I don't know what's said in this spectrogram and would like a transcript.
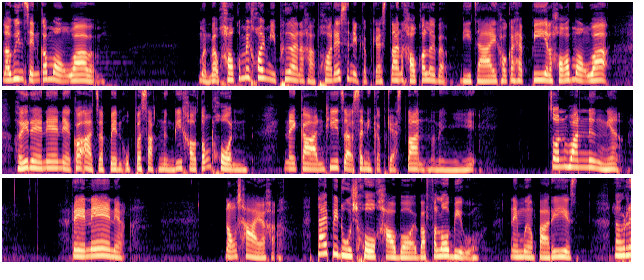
แล้ววินเซนต์ก็มองว่าแบบเหมือนแบบเขาก็ไม่ค่อยมีเพื่อนนะคะ พอได้สนิทกับแกสตันเขาก็เลยแบบดีใจเขาก็ happy แล้วเขาก็มองว่าเฮ้ยเรเน่เนี่ยก็อาจจะเป็นอุปสรรคหนึ่งที่เขาต้องทน ในการที่จะสนิทกับแกสตันอะไรอย่างนี้ จนวันหนึ่งเนี่ยเรเน่เนี่ยน้องชายอะค่ะ ได้ไปดูโชว์คาวบอย Buffalo Billในเมืองปารีสแล้วเร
